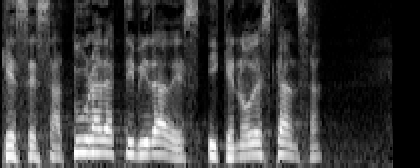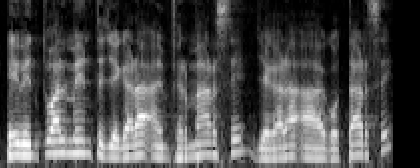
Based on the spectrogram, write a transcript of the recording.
que se satura de actividades y que no descansa, eventualmente llegará a enfermarse, llegará a agotarse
